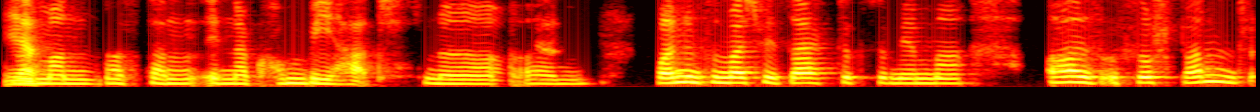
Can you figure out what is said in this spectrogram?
ja. wenn man das dann in der Kombi hat. Eine ähm, Freundin zum Beispiel sagte zu mir mal, oh, das ist so spannend,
